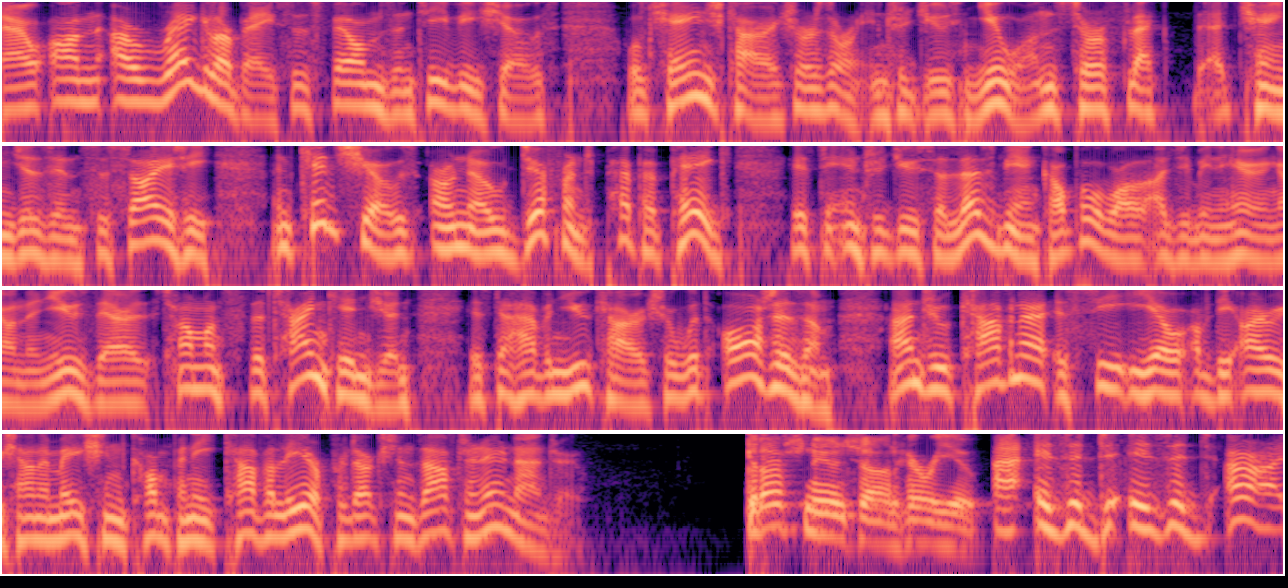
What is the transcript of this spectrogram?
Now, on a regular basis, films and TV shows will change characters or introduce new ones to reflect uh, changes in society. And kids' shows are no different. Peppa Pig is to introduce a lesbian couple, while, as you've been hearing on the news there, Thomas the Tank Engine is to have a new character with autism. Andrew Kavanagh is CEO of the Irish animation company Kavaleer Productions. Afternoon, Andrew. Good afternoon, Sean. How are you? Uh, is it is it uh,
